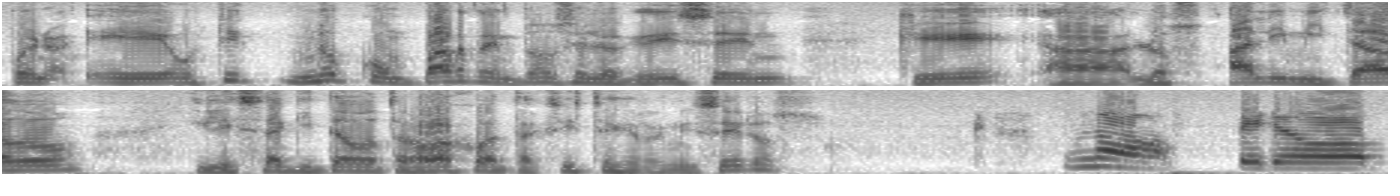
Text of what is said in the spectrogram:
Bueno, eh, ¿usted no comparte entonces lo que dicen que ah, los ha limitado y les ha quitado trabajo a taxistas y remiseros? No, pero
